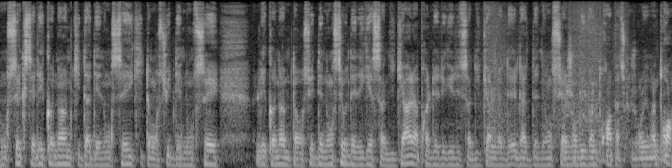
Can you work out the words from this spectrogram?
on sait que c'est l'économe qui t'a dénoncé, qui t'a ensuite dénoncé, l'économe t'a ensuite dénoncé au délégué syndical, après le délégué syndical l'a dé- l'a dénoncé à Jean-Louis 23, parce que Jean-Louis 23,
